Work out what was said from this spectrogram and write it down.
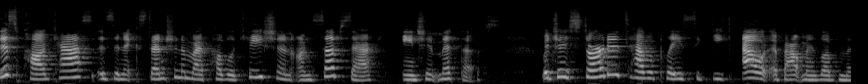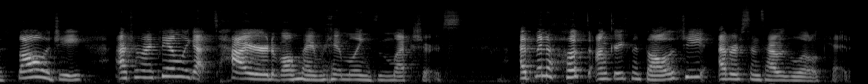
This podcast is an extension of my publication on Substack, Ancient Mythos, which I started to have a place to geek out about my love of mythology after my family got tired of all my ramblings and lectures. I've been hooked on Greek mythology ever since I was a little kid.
